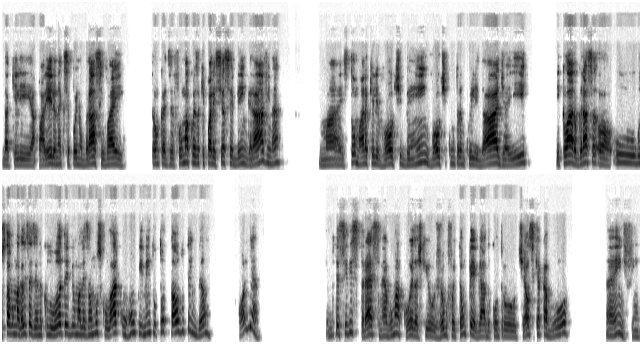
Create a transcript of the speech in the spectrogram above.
daquele aparelho, né, que você põe no braço e vai. Então, quer dizer, foi uma coisa que parecia ser bem grave, né? Mas tomara que ele volte bem, volte com tranquilidade aí. E claro, graças, ó, o Gustavo Magalhães está dizendo que o Luan teve uma lesão muscular com rompimento total do tendão. Olha, deve ter sido estresse, né? Alguma coisa. Acho que o jogo foi tão pegado contra o Chelsea que acabou, né? enfim.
